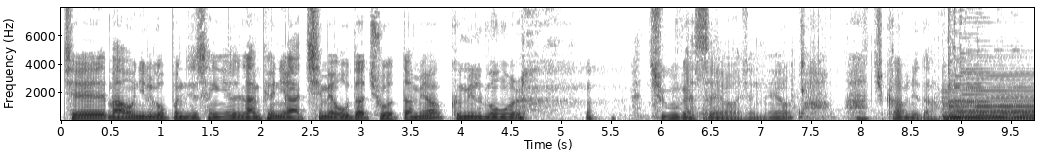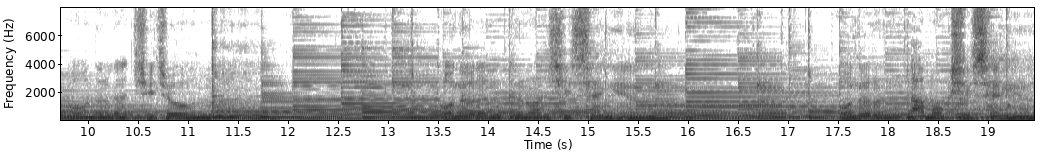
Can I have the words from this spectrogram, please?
제 47번째 생일 남편이 아침에 오다 주었다며 금일봉을 주고 갔어요 하셨네요. 축하합니다. 오늘같이 좋은 날 오늘은 근원 씨 생일 오늘은 남옥 씨 생일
